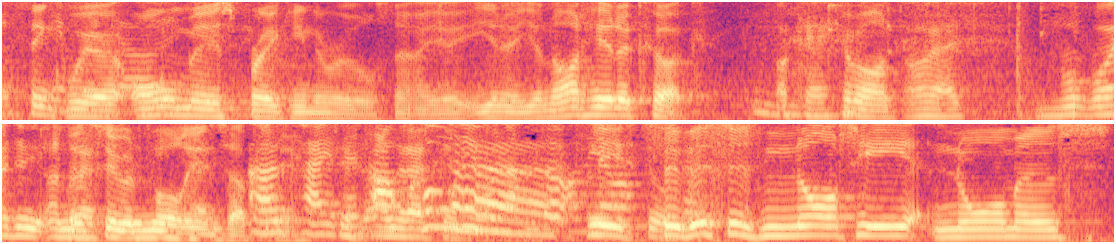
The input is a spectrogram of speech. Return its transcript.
I think we're almost breaking the rules now. You, you know, you're not here to cook. Okay. Come on. All right. W- Why do you Let's see what Pauline's up to. Okay, Just then. I'll call it. you when I start on the Please do. So this is naughty Norma's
